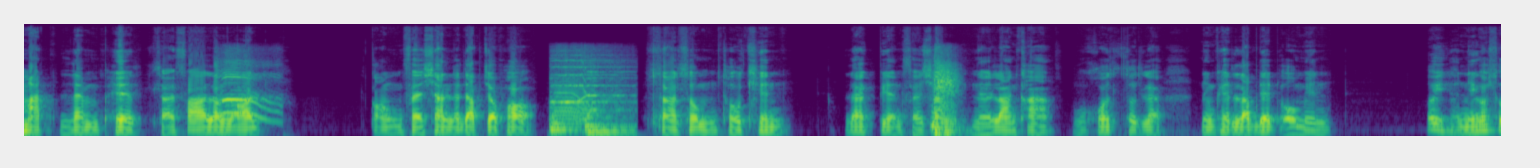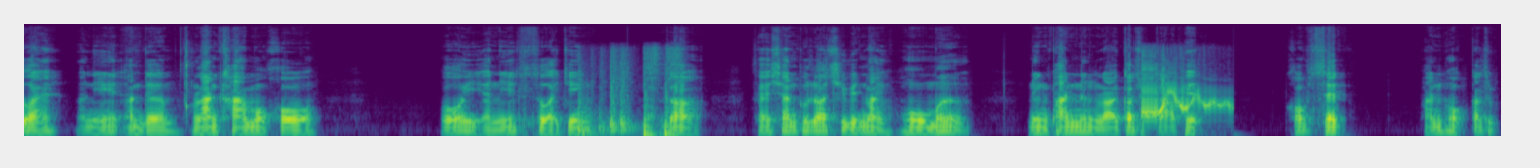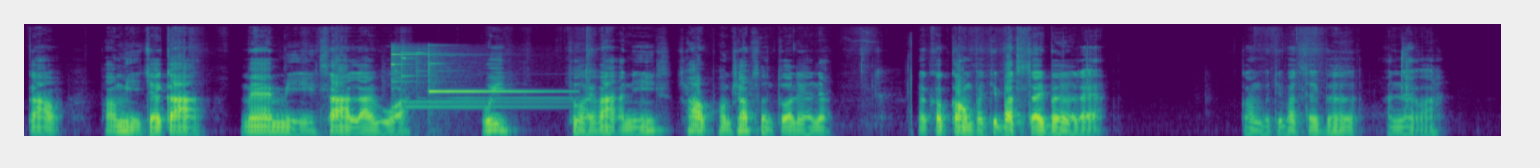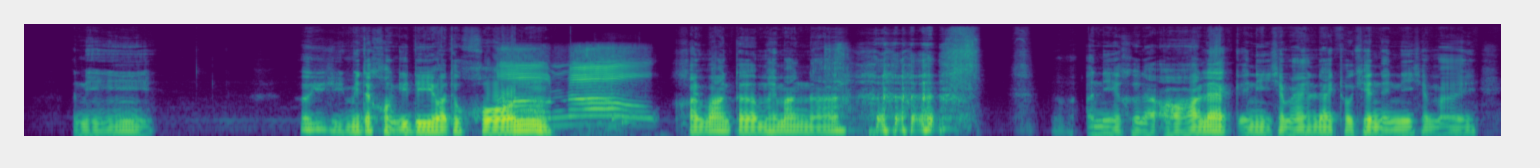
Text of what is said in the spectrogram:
หมัดแรมเพจสายฟ้าร้อนๆกล่องแฟชั่นระดับเจ้าพ่อ สะสมโทเค็นแลกเปลี่ยนแฟชั่นในร้านค้าโอ้โคตรสุดแหละหนึ่งเพชรรับเด็ดโอเมนเฮ้ย อันนี้ก็สวย อันนี้อันเดิมร้านค้าโมโค โอ้ย อันนี้สวยจริง แล้วก็แฟชั่นผู้รอดชีวิตใหม่โฮเมอร์หนึ่งพันหนึ่งร้อยเก้าสิบเก้าเพชรครบเซต พันหกเก้าสิบเก้าพ่อหมีใจกล้า แม่หมีซ่าลายวัว อุ้ย สวยว่ะ อันนี้ชอบผมชอบส่วนตัวเลยอันเนี่ย แล้วก็กล่องปฏิบัติไซเบอร์อะไรอะกล่องปฏิบัติไซเบอร์ อันไหนวะ อันนี้ เฮ้ย มีแต่ของดีๆว่ะทุกคน ใครว่างเติมให้มั่งนะ อันนี้คืออะไรอ๋อแลกไอ้นี่ใช่ไหมแลกโทเค็นในนี้ใช่ไหม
